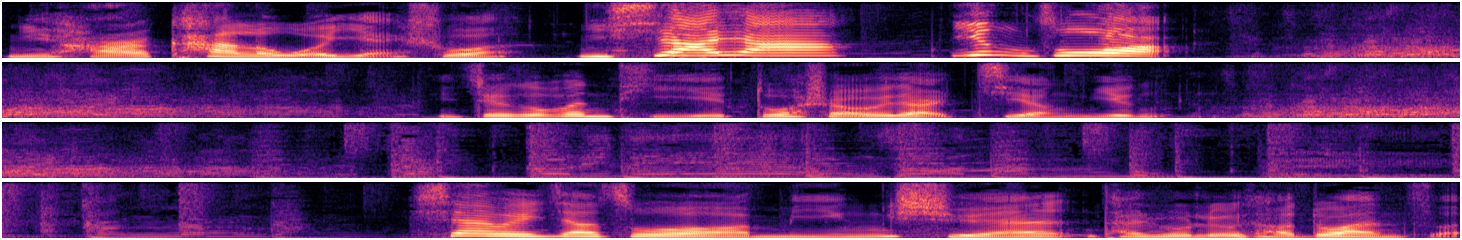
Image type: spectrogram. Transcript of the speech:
女孩看了我一眼说：“你瞎呀，硬座。”你这个问题多少有点僵硬。下一位叫做明玄，他说留条段子：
